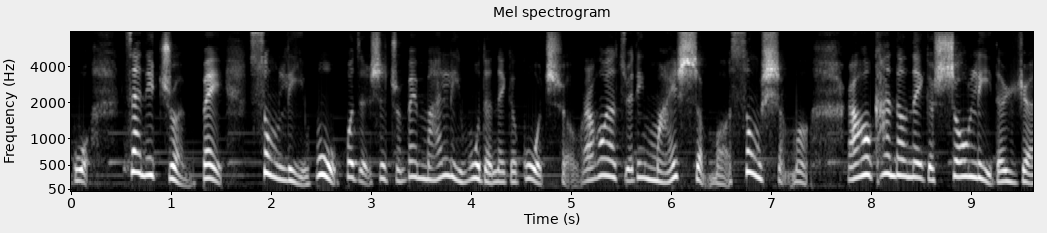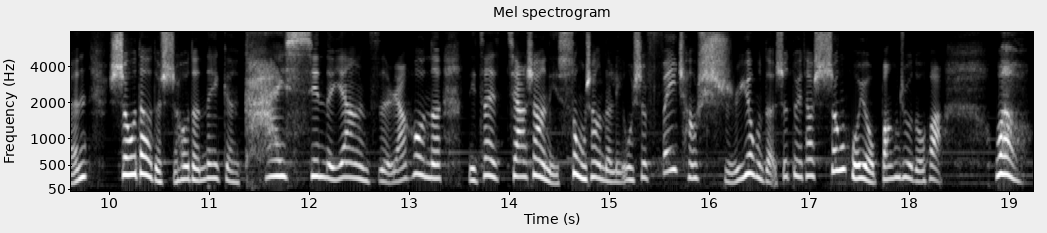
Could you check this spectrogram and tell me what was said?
过，在你准备送礼物或者是准备买礼物的那个过程，然后要决定买什么送什么，然后看到那个收礼的人收到的时候的那个开心的样子，然后呢，你再加上你送上的礼物是非常实用的，是对他生活有帮助的话，哇，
